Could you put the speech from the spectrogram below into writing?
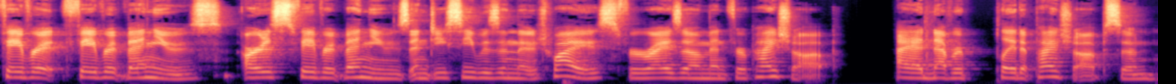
favorite favorite venues, artists' favorite venues, and DC was in there twice for Rhizome and for Pie Shop. I had never played at Pie Shop, so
